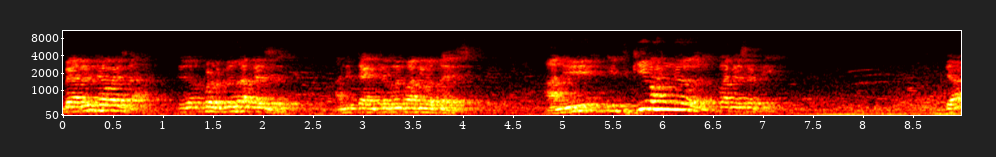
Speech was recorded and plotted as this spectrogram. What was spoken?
बॅरल ठेवायचा त्याच्यावर फडकं टाकायचं आणि टँकरनं पाणी वतायचं आणि इतकी भांडणं पाण्यासाठी. त्या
